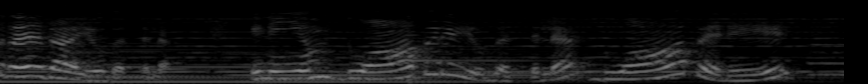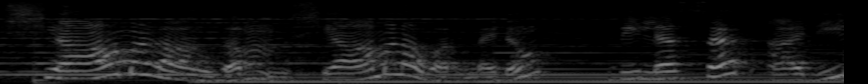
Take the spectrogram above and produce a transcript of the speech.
ത്രേതായുഗത്തിൽ. ഇനിയും ദ്വാപര യുഗത്തിൽ ദ്വാപരെ ശ്യാമളാംഗം ശ്യാമളവർണനും വിലസത് അരി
